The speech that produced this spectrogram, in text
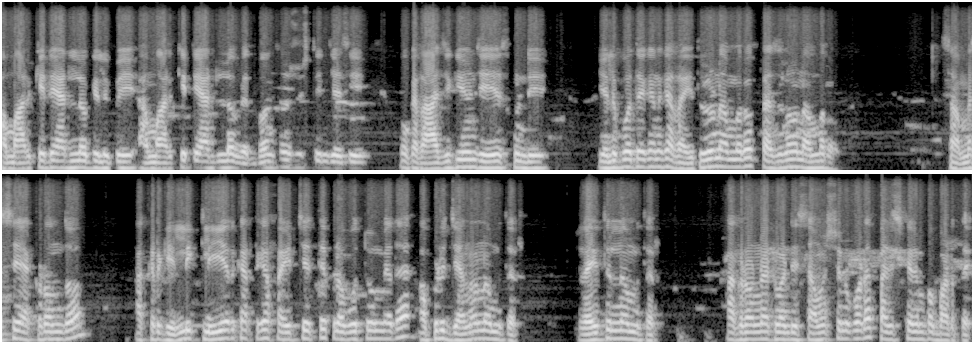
ఆ మార్కెట్ యార్డ్లోకి వెళ్ళిపోయి ఆ మార్కెట్ యార్డ్లో విధ్వంసం సృష్టించేసి ఒక రాజకీయం చేసుకుండి వెళ్ళిపోతే కనుక రైతులు నమ్మరు ప్రజలు నమ్మరు. సమస్య ఎక్కడుందో అక్కడికి వెళ్ళి క్లియర్ కట్గా ఫైట్ చేస్తే ప్రభుత్వం మీద అప్పుడు జనం నమ్ముతారు రైతులు నమ్ముతారు. అక్కడ ఉన్నటువంటి సమస్యలు కూడా పరిష్కరింపబడతాయి.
